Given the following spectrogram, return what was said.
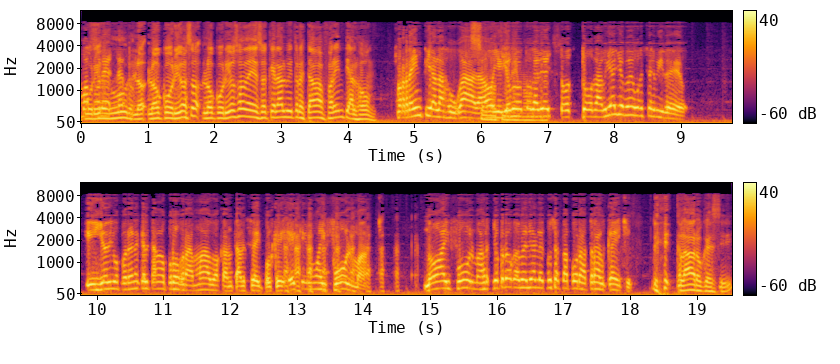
poner- curioso, lo curioso de eso es que el árbitro estaba frente al home. frente a la jugada. Eso no Oye, yo veo todavía, to- todavía yo veo ese video. Y yo digo, pero era que él estaba programado a cantar seis, porque es que no hay forma. No hay forma. Yo creo que Belial le puso hasta por atrás al Kechi. claro que sí.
